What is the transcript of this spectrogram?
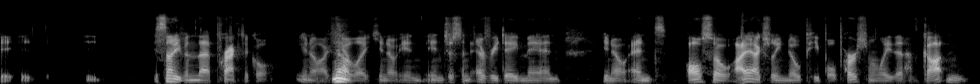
it, it, it, it's not even that practical. You know, I feel No. like you know in in just an everyday man, you know, and also I actually know people personally that have gotten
